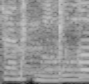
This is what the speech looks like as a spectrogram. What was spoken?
chance me.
